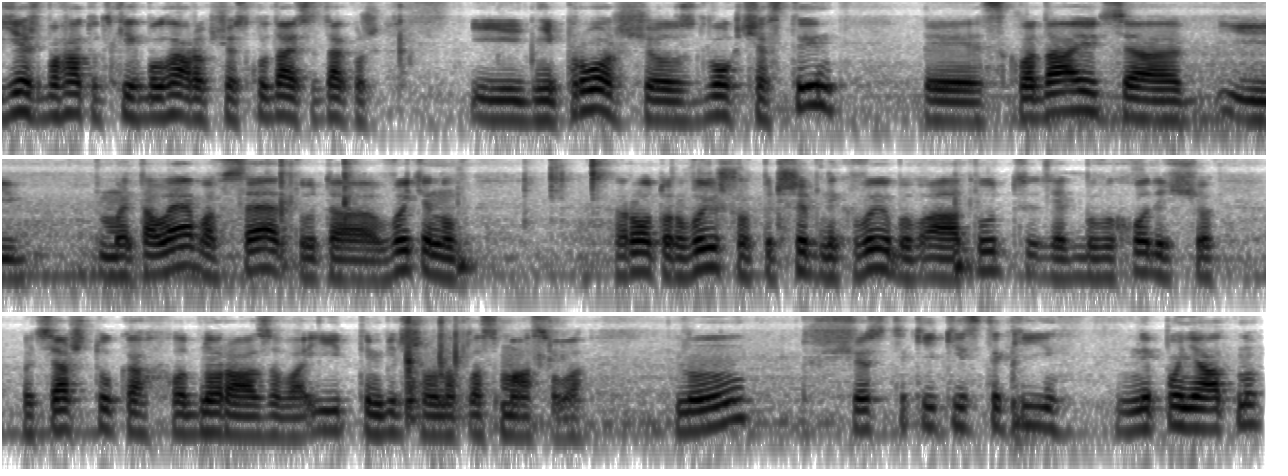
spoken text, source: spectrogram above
є ж багато таких болгарок, що складаються також і Дніпро, що з двох частин е, складаються і металева, все тут витягнув, ротор вийшов, підшипник вибив, а тут якби виходить, що оця штука одноразова і тим більше вона пластмасова. Ну, щось таке, якісь такі непонятно.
